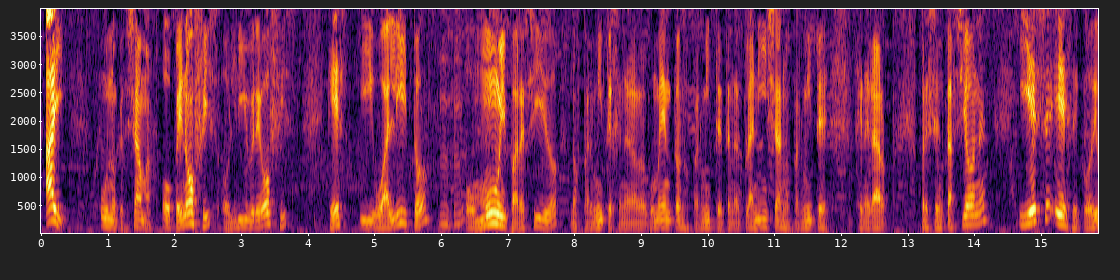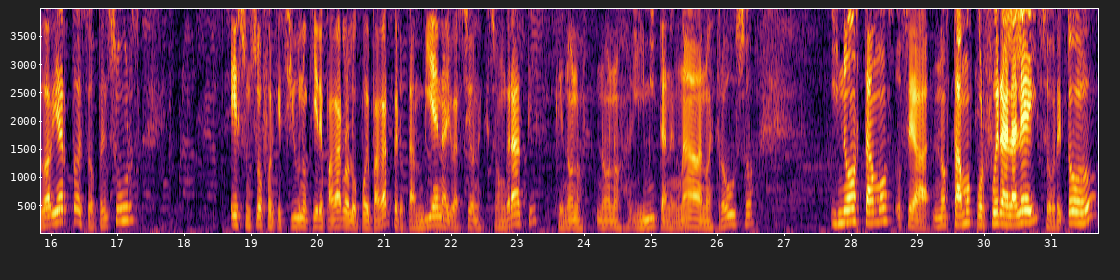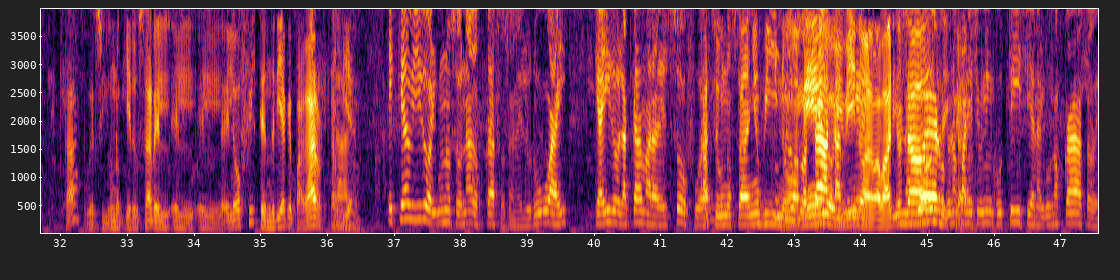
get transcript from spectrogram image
Hay uno que se llama OpenOffice o LibreOffice, que es igualito o muy parecido, nos permite generar documentos, nos permite tener planillas, nos permite generar presentaciones, y ese es de código abierto, es open source, es un software que si uno quiere pagarlo lo puede pagar, pero también hay versiones que son gratis, que no nos, no nos limitan en nada nuestro uso y no estamos, o sea, no estamos por fuera de la ley, sobre todo, porque si uno quiere usar el, el, Office tendría que pagar también. Es que ha habido algunos sonados casos en el Uruguay que ha ido la cámara del software. Hace unos años vino a Melo y vino a, varios lados. que nos pareció una injusticia en algunos casos.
